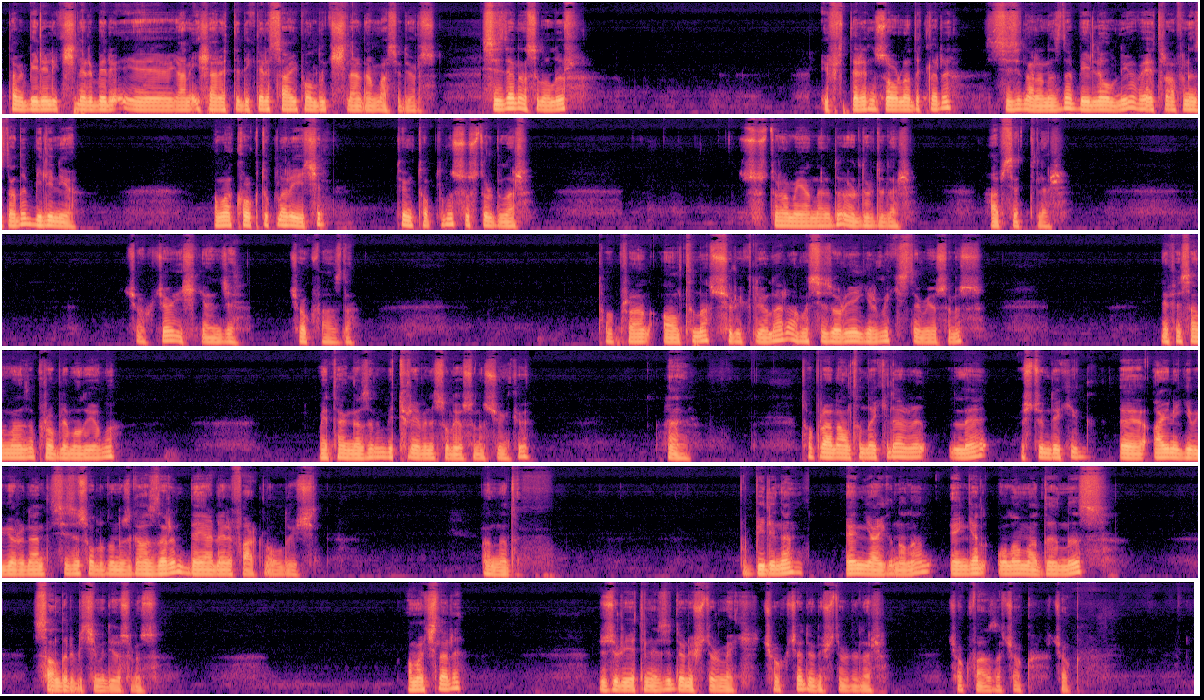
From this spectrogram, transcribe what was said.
Tabii belirli kişileri beli, e, yani işaretledikleri sahip olduğu kişilerden bahsediyoruz. Sizde nasıl olur? İfritlerin zorladıkları sizin aranızda belli oluyor ve etrafınızda da biliniyor. Ama korktukları için tüm toplumu susturdular. Susturamayanları da öldürdüler. Hapsettiler. Çokça işkence. Çok fazla. Toprağın altına sürüklüyorlar ama siz oraya girmek istemiyorsunuz. Nefes almanızda problem oluyor mu? Metan gazının bir türevini soluyorsunuz çünkü. He. Toprağın altındakilerle üstündeki e, aynı gibi görünen sizin soluduğunuz gazların değerleri farklı olduğu için. Anladım. Bu bilinen en yaygın olan engel olamadığınız saldırı biçimi diyorsunuz. Amaçları zürriyetinizi dönüştürmek. Çokça dönüştürdüler. Çok fazla, çok, çok.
